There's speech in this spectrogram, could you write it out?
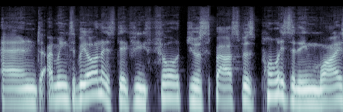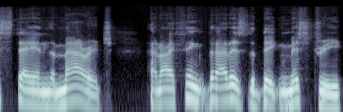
And I mean, to be honest, if you thought your spouse was poisoning, why stay in the marriage? And I think that is the big mystery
